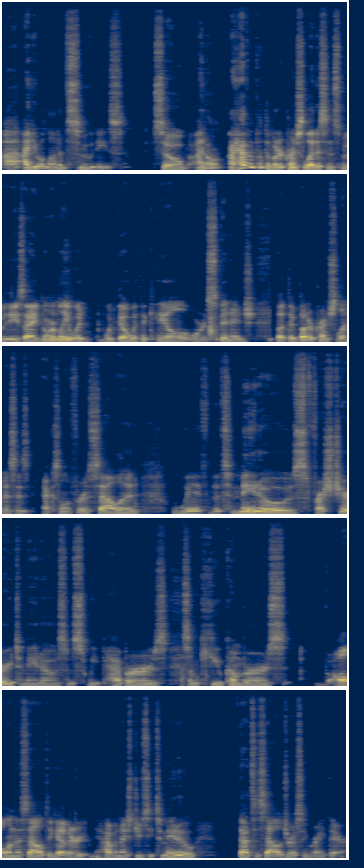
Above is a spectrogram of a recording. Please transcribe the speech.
Uh, I do a lot of smoothies. So I don't I haven't put the buttercrunch lettuce in smoothies. I normally would would go with a kale or a spinach, but the buttercrunch lettuce is excellent for a salad with the tomatoes, fresh cherry tomatoes, some sweet peppers, some cucumbers, all in a salad together. Have a nice juicy tomato. That's a salad dressing right there.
